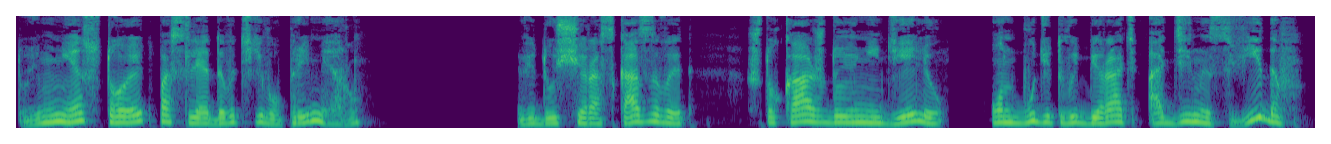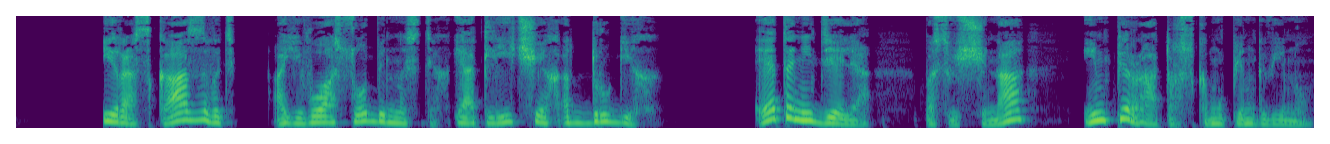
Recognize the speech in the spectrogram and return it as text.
то и мне стоит последовать его примеру. Ведущий рассказывает, что каждую неделю он будет выбирать один из видов и рассказывать о его особенностях и отличиях от других. Эта неделя посвящена императорскому пингвину.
